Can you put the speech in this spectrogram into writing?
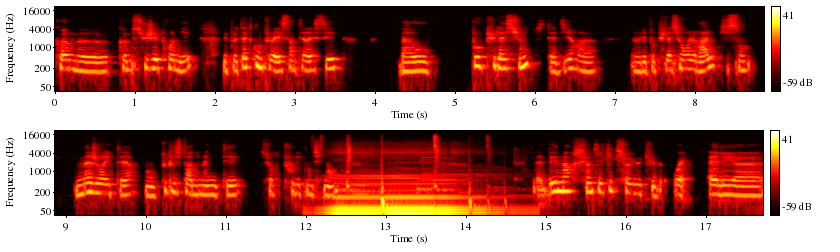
comme, comme sujet premier, mais peut-être qu'on peut aller s'intéresser bah, aux populations, c'est-à-dire les populations rurales qui sont majoritaire dans toute l'histoire de l'humanité, sur tous les continents. La démarche scientifique sur YouTube, ouais, elle est, euh,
